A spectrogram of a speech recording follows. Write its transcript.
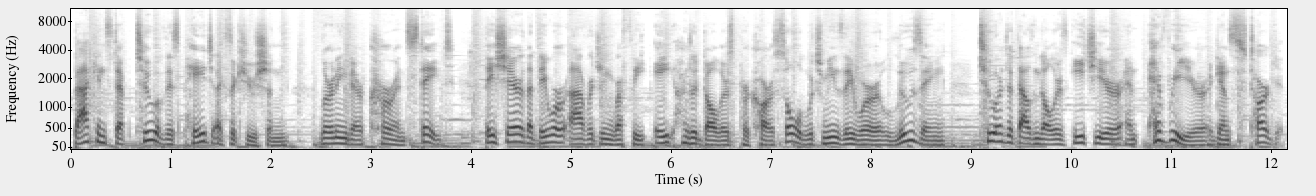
Back in step two of this page execution, learning their current state, they share that they were averaging roughly $800 per car sold, which means they were losing $200,000 each year and every year against target.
